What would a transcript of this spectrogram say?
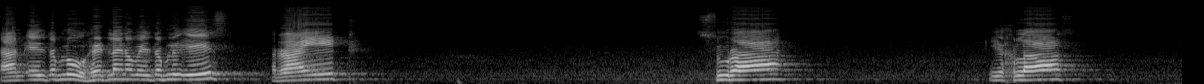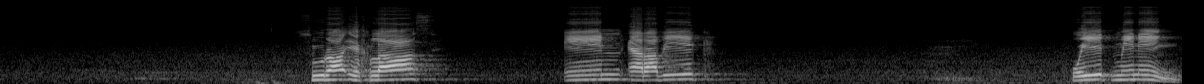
and asw headline of asw is write Surah Ikhlas Surah Ikhlas in Arabic with meaning.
